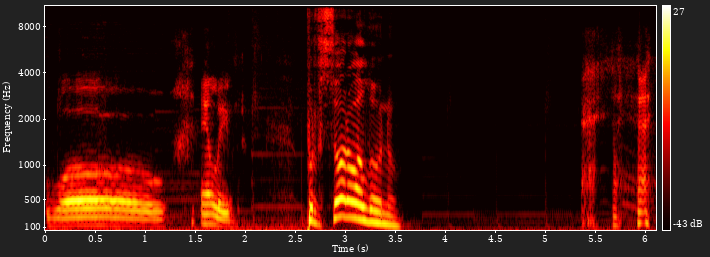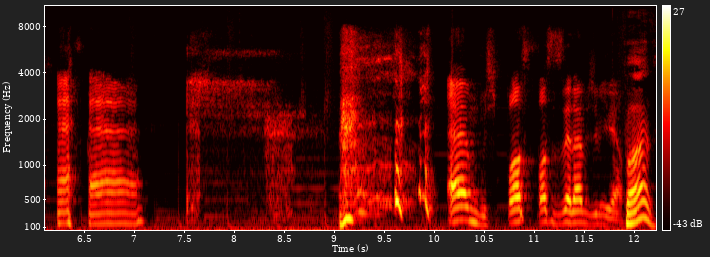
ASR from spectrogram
Uou! Em livro. Professor ou aluno? ambos. Posso, posso dizer ambos, Miguel? Pode.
